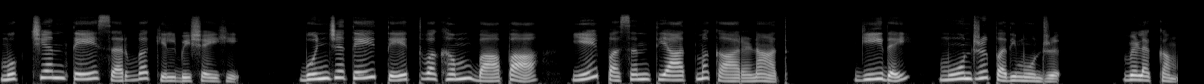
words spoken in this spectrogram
முக்சியந்தே சர்வ கில்பிஷைஹி. புஞ்சதே தேத்வகம் பாபா ஏ பசந்தியாத்ம காரணாத். கீதை மூன்று பதிமூன்று. விளக்கம்.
